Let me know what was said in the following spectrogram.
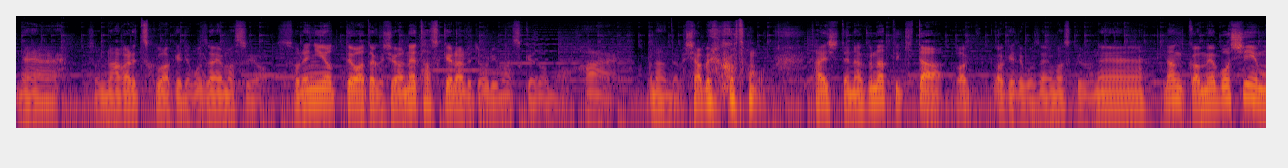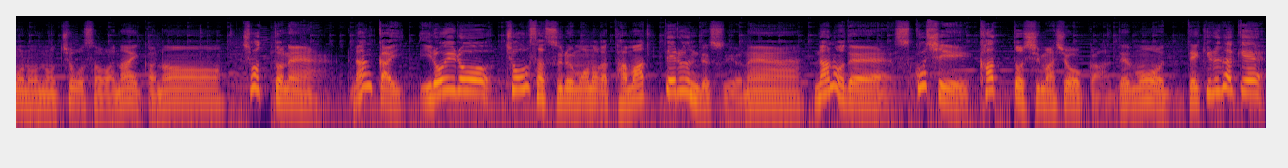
ねその流れ着くわけでございますよ。それによって私はね助けられておりますけども。はい。なんだか喋ることも大してなくなってきたわけでございますけどねなんかめぼしいものの調査はないかなちょっとねなんかいろいろ調査するものが溜まってるんですよね。なので少しカットしましょうか。でもできるだけ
